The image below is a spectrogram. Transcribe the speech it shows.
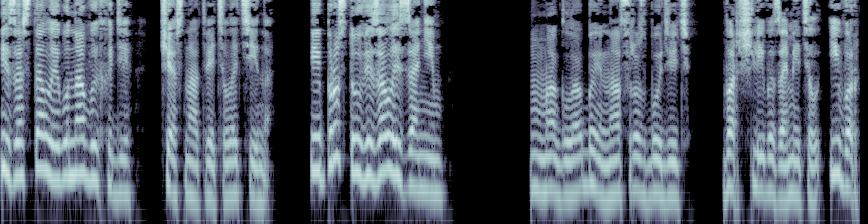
и застала его на выходе», — честно ответила Тина, «и просто увязалась за ним». «Могла бы и нас разбудить», — ворчливо заметил Ивар,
